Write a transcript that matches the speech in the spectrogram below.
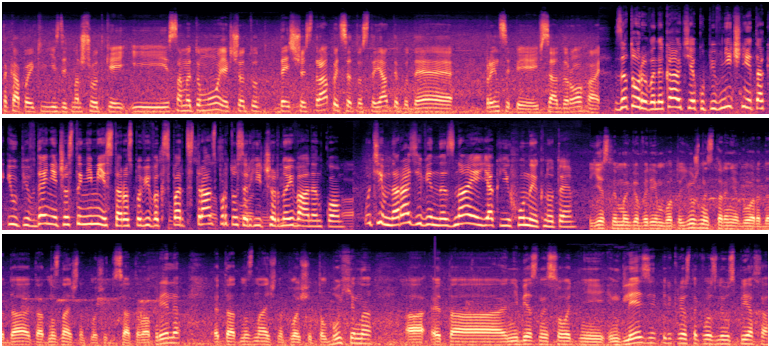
така по якій їздять маршрутки. І саме тому, якщо тут десь щось трапиться, то стояти буде в принципі і вся дорога. Затори виникають як у північній, так і у південній частині міста, розповів експерт з транспорту Сергій Черноїваненко. Утім, наразі він не знає, як їх уникнути. Если мы говорим вот о южной стороне города, да, это однозначно площадь 10 апреля, это однозначно площадь Толбухина, а, это Небесные сотни Инглези, перекресток возле Успеха.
